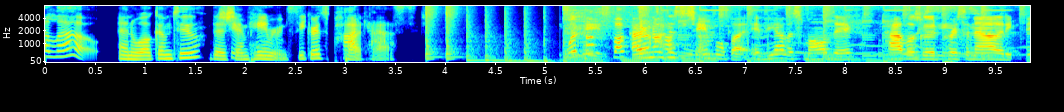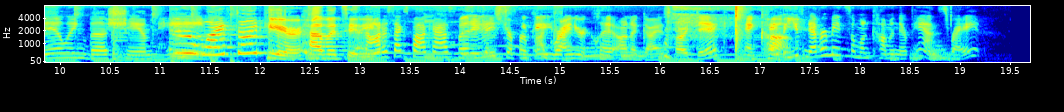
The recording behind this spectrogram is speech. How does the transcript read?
Hello. And welcome to the, The Champagne, Room Secrets, podcast. What the fuck? I don't know if this is shameful, but if you have a small dick, have a good personality. Failing the champagne. Your wife died? Here, have a titty. Not a sex podcast, but it is a is. stripper You can grind your clit on a guy's hard dick and come. But you've never made someone come in their pants, right?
